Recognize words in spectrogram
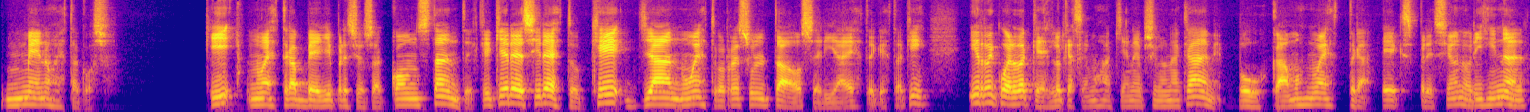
menos esta cosa. Y nuestra bella y preciosa constante. ¿Qué quiere decir esto? Que ya nuestro resultado sería este que está aquí. Y recuerda que es lo que hacemos aquí en Epsilon Academy. Buscamos nuestra expresión original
